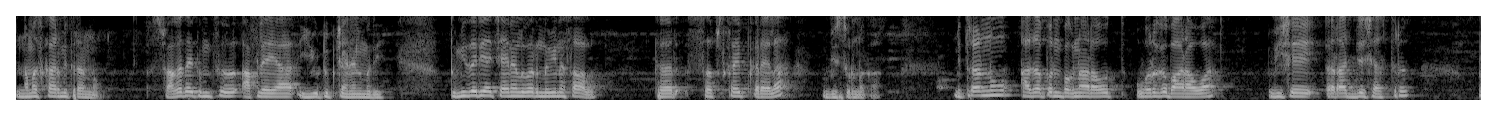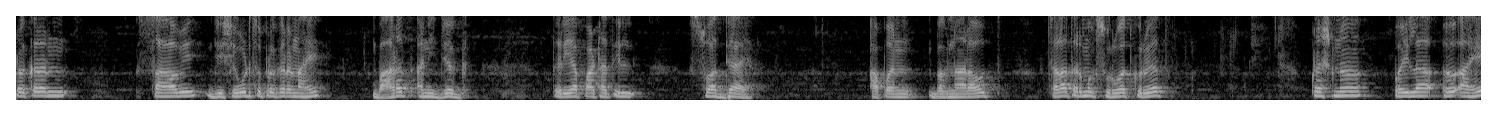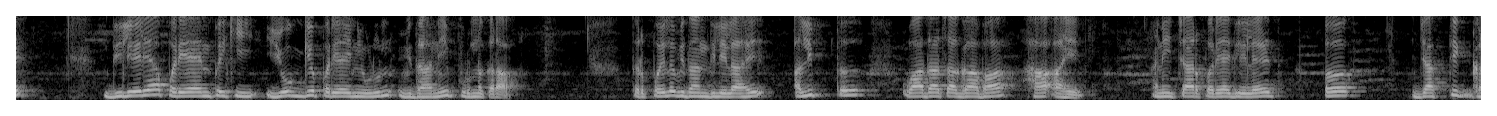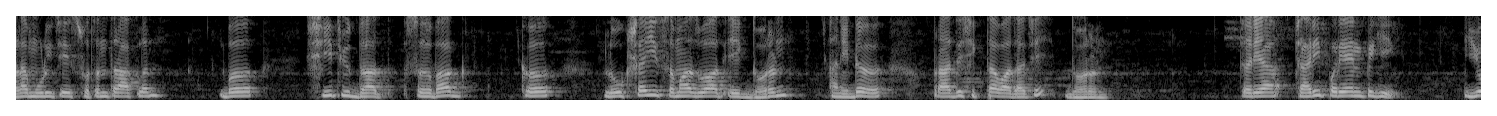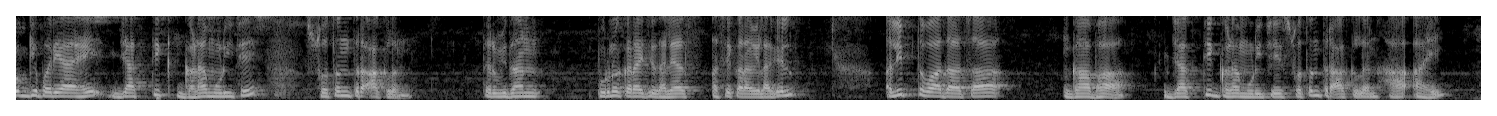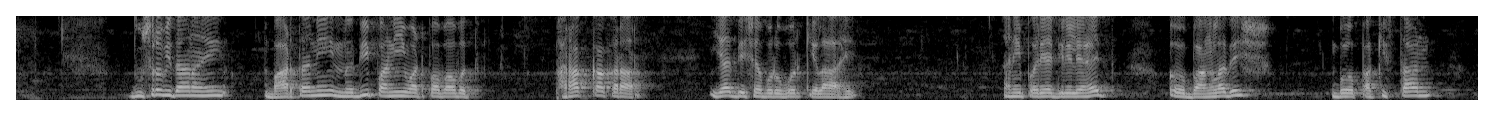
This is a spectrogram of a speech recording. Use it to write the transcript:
नमस्कार मित्रांनो. स्वागत आहे तुमचं आपल्या या यूट्यूब चॅनलमध्ये तुम्ही जर या चॅनलवर नवीन असाल तर सबस्क्राईब करायला विसरू नका. मित्रांनो आज आपण बघणार आहोत वर्ग बारावा विषय राज्यशास्त्र प्रकरण सहावे जे शेवटचं प्रकरण आहे भारत आणि जग. तर या पाठातील स्वाध्याय आपण बघणार आहोत. चला तर मग सुरुवात करूयात. प्रश्न पहिला अ आहे दिलेल्या पर्यायांपैकी योग्य पर्याय निवडून विधाने पूर्ण करा. तर पहिलं विधान दिलेलं आहे अलिप्त वादाचा गाभा हा आहे. आणि चार पर्याय दिलेले आहेत. अ जागतिक घडामोडीचे स्वतंत्र आकलन. ब शीतयुद्धात सहभाग. क लोकशाही समाजवाद एक धोरण. आणि ड प्रादेशिकतावादाचे धोरण. तर या चारी पर्यायांपैकी योग्य पर्याय आहे जागतिक घडामोडीचे स्वतंत्र आकलन. तर विधान पूर्ण करायचे झाल्यास असे करावे लागेल. अलिप्तवादाचा गाभा जागतिक घडामोडीचे स्वतंत्र आकलन हा आहे. दुसरं विधान आहे भारताने नदी पाणी वाटपाबाबत फराक्का करार या देशाबरोबर केला आहे. आणि पर्याय दिलेले आहेत अ बांगलादेश ब पाकिस्तान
